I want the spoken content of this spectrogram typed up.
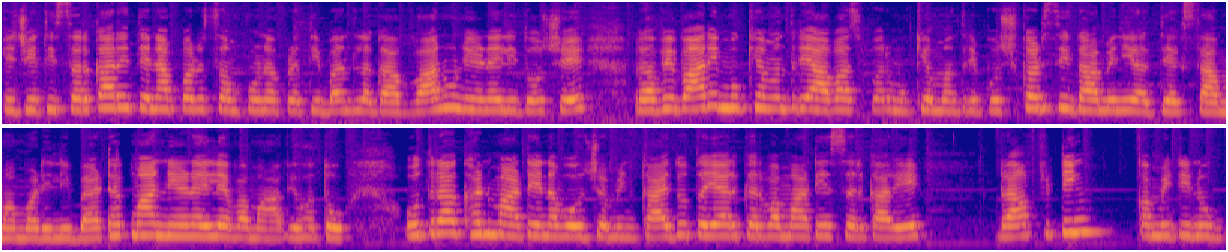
કે જેથી સરકારે તેના પર સંપૂર્ણ પ્રતિબંધ લગાવવાનો નિર્ણય લીધો છે. રવિવારે મુખ્યમંત્રી આવાસ પર મુખ્યમંત્રી પુષ્કરસિંહ ધામીની અધ્યક્ષતામાં મળેલી બેઠકમાં નિર્ણય લેવામાં આવ્યો હતો. ઉત્તરાખંડ માટે નવો જમીન કાયદો તૈયાર કરવા માટે સરકારે ડ્રાફ્ટિંગ કમિટીનું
